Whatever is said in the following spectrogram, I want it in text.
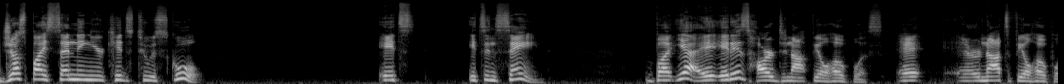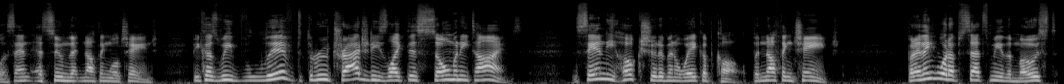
just by sending your kids to a school. It's it's insane. But yeah, it, it is hard to not feel hopeless. It, or not to feel hopeless and assume that nothing will change because we've lived through tragedies like this so many times. Sandy Hook should have been a wake up call, but nothing changed. But I think what upsets me the most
